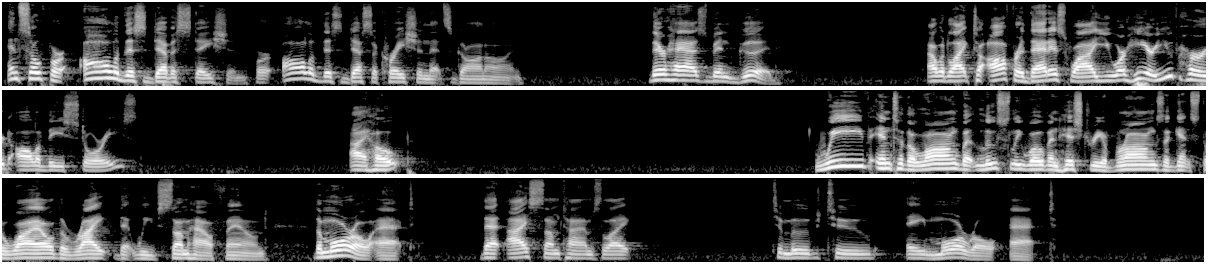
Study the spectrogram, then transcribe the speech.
And so, for all of this devastation, for all of this desecration that's gone on, there has been good. I would like to offer that is why you are here. You've heard all of these stories, I hope. Weave into the long but loosely woven history of wrongs against the wild the right that we've somehow found. The moral act that I sometimes like to move to a moral act.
